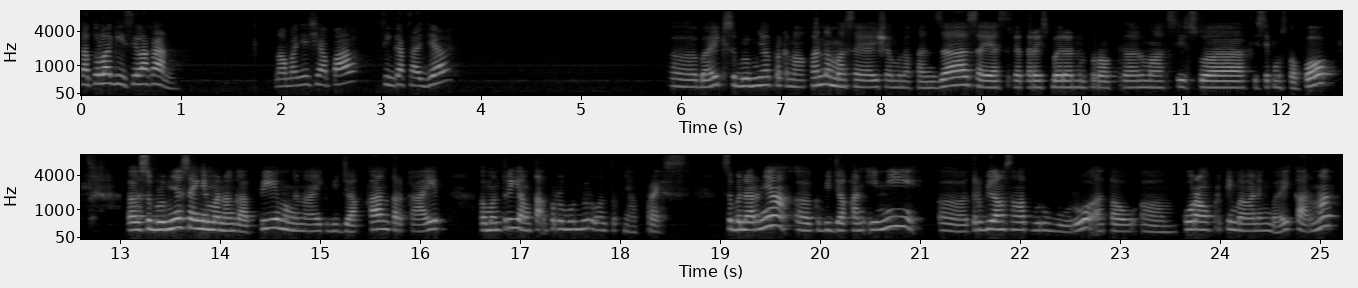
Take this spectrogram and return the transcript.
Satu lagi, silakan. Namanya siapa? Singkat saja. Uh, baik, sebelumnya perkenalkan nama saya Aisyah Munakanza, saya Sekretaris Badan Perwakilan Mahasiswa Fisik Mustopo. Uh, sebelumnya saya ingin menanggapi mengenai kebijakan terkait uh, menteri yang tak perlu mundur untuk nyapres. Sebenarnya uh, kebijakan ini terbilang sangat buru-buru atau kurang pertimbangan yang baik karena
